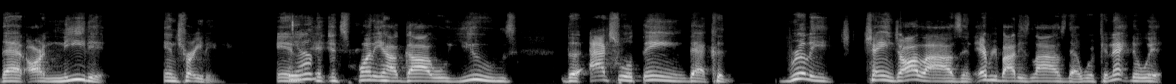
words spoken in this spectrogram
that are needed in trading and it's funny how god will use the actual thing that could really change our lives and everybody's lives that we're connected with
